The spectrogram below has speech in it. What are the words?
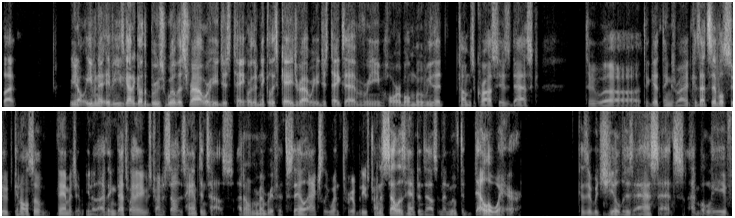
But, you know, even if he's got to go the Bruce Willis route where he just take, or the Nicolas Cage route where he just takes every horrible movie that comes across his desk to uh to get things right because that civil suit can also damage him. You know, I think that's why they, he was trying to sell his Hamptons house. I don't remember if the sale actually went through, but he was trying to sell his Hamptons house and then move to Delaware because it would shield his assets, I believe.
